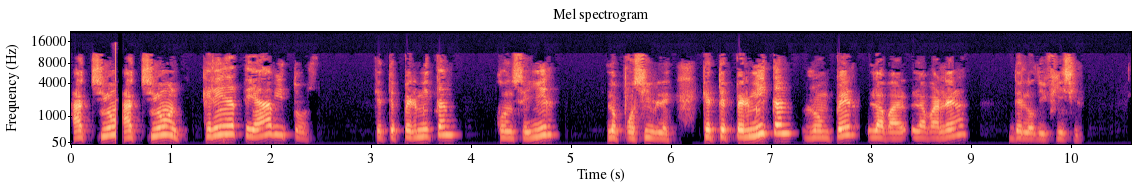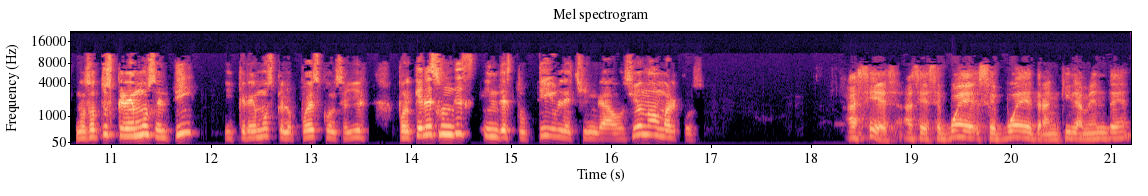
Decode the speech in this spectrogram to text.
Acción, acción, créate hábitos que te permitan conseguir lo posible, que te permitan romper la, la barrera de lo difícil. Nosotros creemos en ti y creemos que lo puedes conseguir, porque eres un indestructible chingado, ¿sí o no, Marcos? Así es, así es, se puede, se puede tranquilamente,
